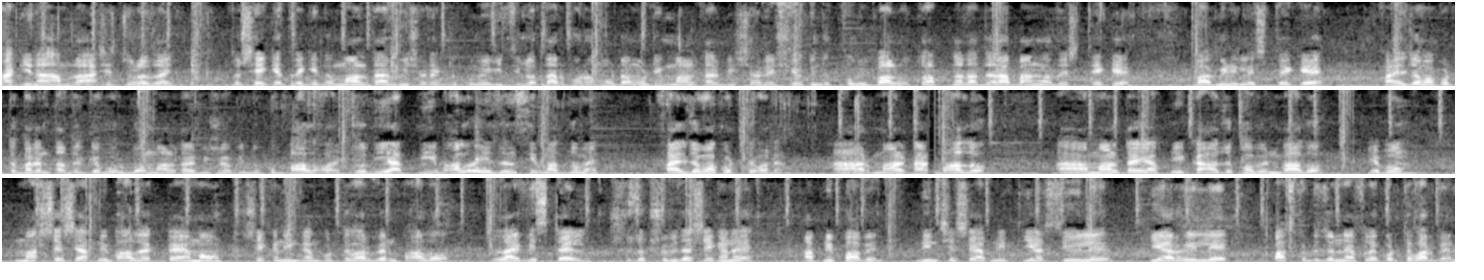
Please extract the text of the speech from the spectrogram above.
থাকি না, আমরা আসে চলে যাই। তো সেই ক্ষেত্রে কিন্তু মালটার বিষয়টা একটু কমে গেছিল। তারপরেও মোটামুটি মালটার ভিসা রেশিও কিন্তু খুবই ভালো। তো আপনারা যারা বাংলাদেশ থেকে বা মিডিল ইস্ট থেকে ফাইল জমা করতে পারেন, তাদেরকে বলব মালটার বিষয় কিন্তু খুব ভালো হয়। যদি আপনি ভালো এজেন্সির মাধ্যমে ফাইল জমা করতে পারেন। আর মালটা ভালো মালটায় আপনি কাজও পাবেন ভালো এবং মাস শেষে আপনি ভালো একটা অ্যামাউন্ট সেখানে ইনকাম করতে পারবেন, ভালো লাইফস্টাইল সুযোগ সুবিধা সেখানে আপনি পাবেন। দিন শেষে আপনি টিআরসি হইলে টিআর হইলে পাসপোর্টের জন্য অ্যাপ্লাই করতে পারবেন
